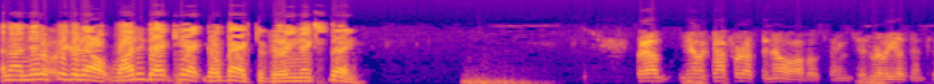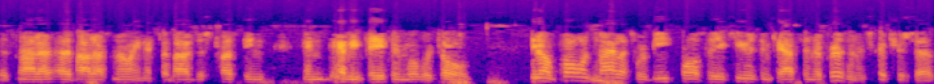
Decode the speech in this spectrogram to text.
And I never oh, figured out why did that cat go back the very next day. Well, you know, it's not for us to know all those things. It really isn't. It's not a, about us knowing. It's about just trusting and having faith in what we're told. You know, Paul and mm. Silas were beat, falsely accused, and cast into prison, as Scripture says.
